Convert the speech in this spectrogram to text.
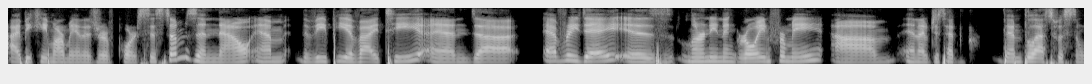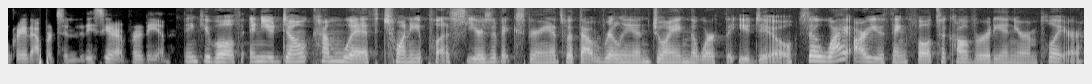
I became our manager of core systems and now am the VP of IT. And uh, every day is learning and growing for me. Um, and I've just had been blessed with some great opportunities here at Veridian. Thank you both. And you don't come with 20 plus years of experience without really enjoying the work that you do. So why are you thankful to call Veridian your employer?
